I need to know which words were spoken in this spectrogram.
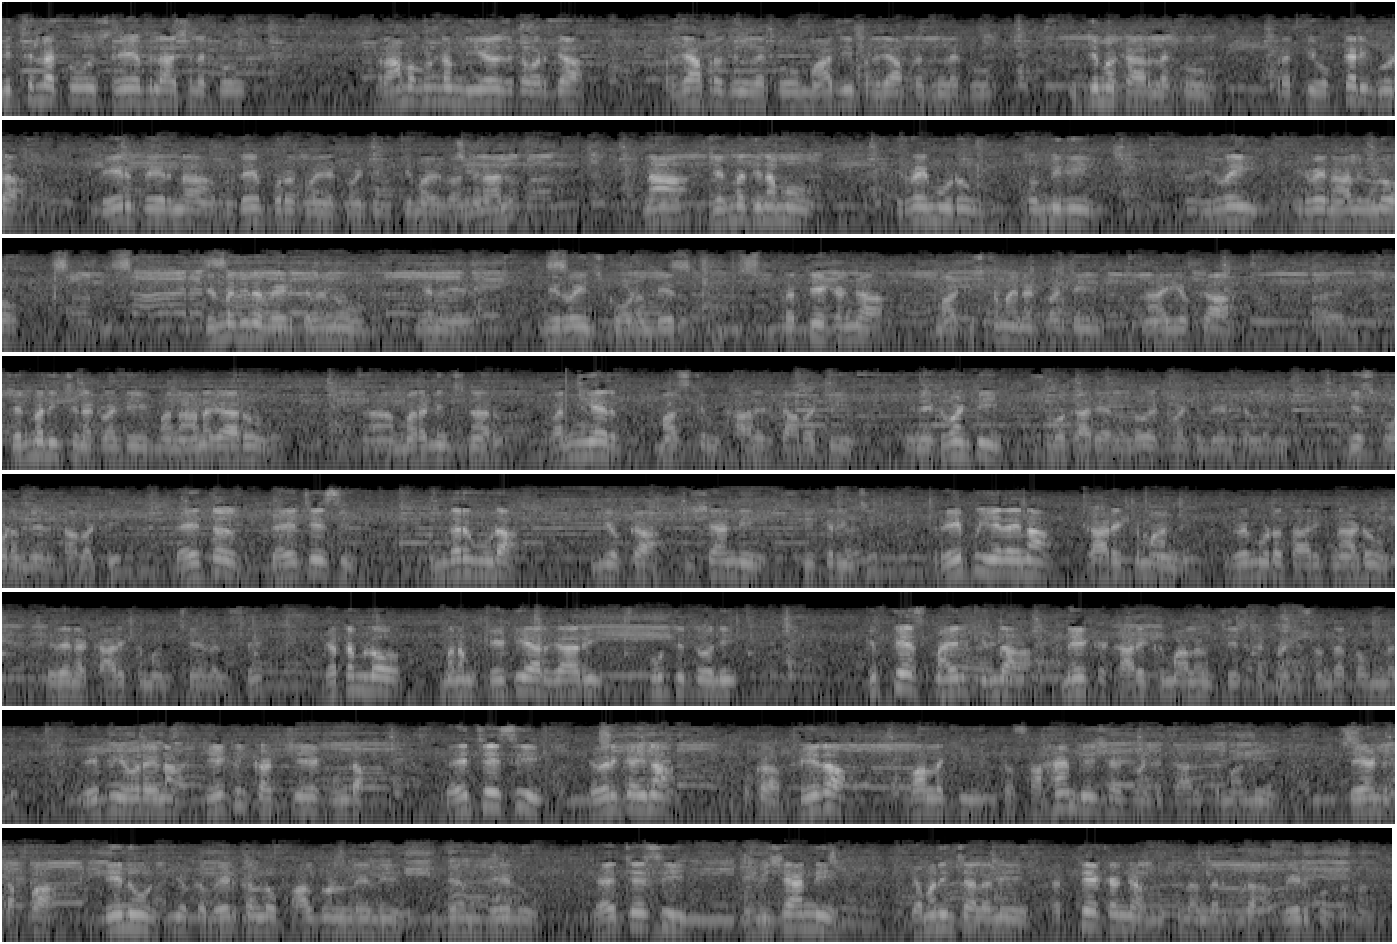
మిత్రులకు శ్రేయభిలాషులకు రామగుండం నియోజకవర్గ ప్రజాప్రతినిధులకు మాజీ ప్రజాప్రతినిధులకు ఉద్యమకారులకు ప్రతి ఒక్కరికి కూడా పేరు పేరున హృదయపూర్వకమైనటువంటి ఉద్యమ వందనాలు నా జన్మదినము ఇరవై మూడు తొమ్మిది ఇరవై ఇరవై నాలుగులో జన్మదిన వేడుకలను నేను నిర్వహించుకోవడం లేదు. ప్రత్యేకంగా మాకు ఇష్టమైనటువంటి నా యొక్క జన్మనిచ్చినటువంటి మా నాన్నగారు మరణించినారు. వన్ ఇయర్ మాసికం కాలేదు కాబట్టి నేను ఎటువంటి శుభకార్యాలలో ఎటువంటి వేడుకలను చేసుకోవడం లేదు కాబట్టి దయతో దయచేసి అందరూ కూడా ఈ యొక్క విషయాన్ని స్వీకరించి రేపు ఏదైనా కార్యక్రమాన్ని ఇరవై మూడో తారీఖు నాడు ఏదైనా కార్యక్రమాన్ని చేయగలిస్తే గతంలో మనం కేటీఆర్ గారి స్ఫూర్తితోని గిఫ్ట్ ఏ స్మైల్ కింద అనేక కార్యక్రమాలను చేసినటువంటి సందర్భం ఉన్నది. రేపు ఎవరైనా కేకులు కట్ చేయకుండా దయచేసి ఎవరికైనా ఒక పేద వాళ్ళకి ఇంత సహాయం చేసేటువంటి కార్యక్రమాన్ని చేయండి తప్ప నేను ఈ యొక్క వేడుకల్లో పాల్గొనలేని ఉద్యమం లేదు. దయచేసి ఈ విషయాన్ని గమనించాలని ప్రత్యేకంగా మిత్రులందరూ కూడా వేడుకుంటున్నాను.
